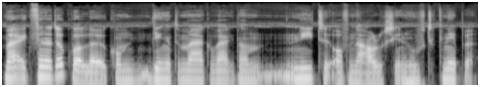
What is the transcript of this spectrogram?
Maar ik vind het ook wel leuk om dingen te maken waar ik dan niet of nauwelijks in hoef te knippen.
